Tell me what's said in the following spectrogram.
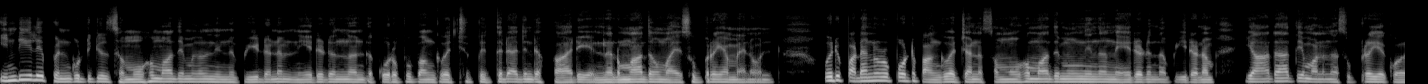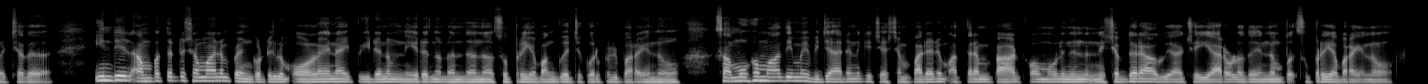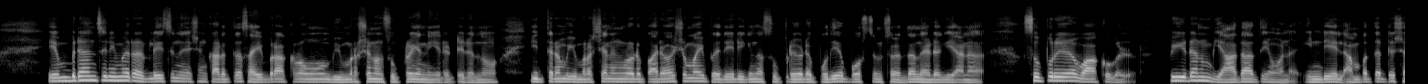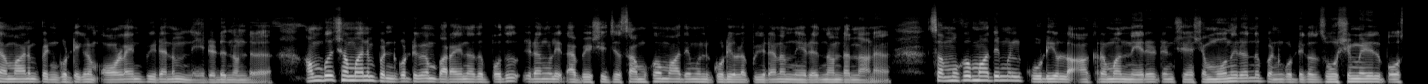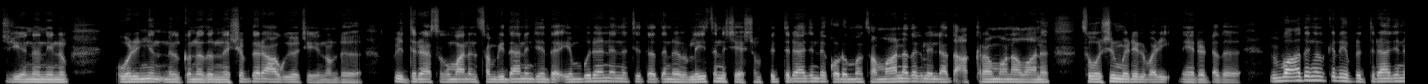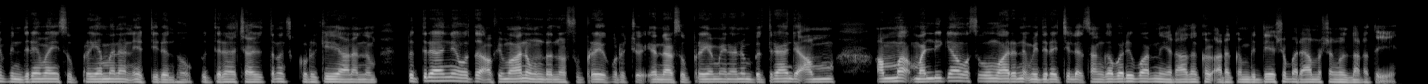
ഇന്ത്യയിലെ പെൺകുട്ടികൾ സമൂഹമാധ്യമങ്ങളിൽ നിന്ന് പീഡനം നേരിടുന്നതിന്റെ കുറിപ്പ് പങ്കുവച്ച് പൃഥ്വിരാജിന്റെ ഭാര്യ നിർമ്മാതാവുമായ സുപ്രിയ മേനോൻ. ഒരു പഠന റിപ്പോർട്ട് പങ്കുവച്ചാണ് സമൂഹമാധ്യമങ്ങളിൽ നിന്ന് നേരിടുന്ന പീഡനം യാഥാർത്ഥ്യമാണെന്ന് സുപ്രിയ കുറിച്ചത്. ഇന്ത്യയിൽ അമ്പത്തെട്ട് ശതമാനം പെൺകുട്ടികളും ഓൺലൈനായി പീഡനം നേരിടുന്നുണ്ടെന്ന് സുപ്രിയ പങ്കുവച്ച കുറിപ്പിൽ പറയുന്നു. സമൂഹമാധ്യമ വിചാരണയ്ക്ക് ശേഷം പലരും അത്തരം പ്ലാറ്റ്ഫോമുകളിൽ നിന്ന് നിശബ്ദരാകുകയാണ് ചെയ്യാറുള്ളത് എന്നും സുപ്രിയ പറയുന്നു. എമ്പുരാൻ സിനിമ റിലീസിന് ശേഷം കടുത്ത സൈബറാക്രമണവും വിമർശനവും സുപ്രിയ നേരിട്ടിരുന്നു. ഇത്തരം വിമർശനങ്ങളോട് പരോക്ഷമായി പ്രതികരിക്കുന്ന സുപ്രിയയുടെ പുതിയ പോസ്റ്റും ശ്രദ്ധ നേടുകയാണ്. സുപ്രിയയുടെ വാക്കുകൾ പീഡനം യാഥാർത്ഥ്യമാണ്. ഇന്ത്യയിൽ അമ്പത്തെട്ട് ശതമാനം പെൺകുട്ടികളും ഓൺലൈൻ പീഡനം നേരിടുന്നുണ്ട്. അമ്പത് ശതമാനം പെൺകുട്ടികളും പറയുന്നത് പൊതു ഇടങ്ങളിൽ അപേക്ഷിച്ച് സമൂഹ മാധ്യമങ്ങളിൽ കൂടിയുള്ള പീഡനം നേരിടുന്നുണ്ടെന്നാണ്. സമൂഹ മാധ്യമങ്ങളിൽ കൂടിയുള്ള ആക്രമണം നേരിട്ടതിന് ശേഷം മൂന്നിലൊന്ന് പെൺകുട്ടികൾ സോഷ്യൽ മീഡിയയിൽ പോസ്റ്റ് ചെയ്യുന്നതിൽ നിന്ന് ഒഴിഞ്ഞു നിൽക്കുന്നത് നിശബ്ദരാകുകയോ ചെയ്യുന്നുണ്ട്. പൃഥ്വിരാജ് സുകുമാരൻ സംവിധാനം ചെയ്ത എമ്പുരാൻ എന്ന ചിത്രത്തിന്റെ റിലീസിന് ശേഷം പൃഥ്വിരാജിന്റെ കുടുംബം സമാനതകളില്ലാത്ത ആക്രമണമാണ് സോഷ്യൽ മീഡിയയിൽ വഴി നേരിട്ടത്. വിവാദങ്ങൾക്കിടെ പൃഥ്വിരാജിന് പിന്തുണയുമായി സുപ്രിയ മേനോൻ എത്തിയിരുന്നു. പൃഥ്വിരാജ് ചരിത്രം കുറിക്കുകയാണെന്നും പൃഥ്വിരാജിനെ ഓർത്ത് അഭിമാനമുണ്ടെന്നും സുപ്രിയ കുറിച്ചു. എന്നാൽ സുപ്രിയ മേനോനും അമ്മ അമ്മ മല്ലിക സുകുമാരനും എതിരെ ചില സംഘപരിവാർ നേതാക്കൾ അടക്കം വിദേശ പരാമർശങ്ങൾ നടത്തി.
